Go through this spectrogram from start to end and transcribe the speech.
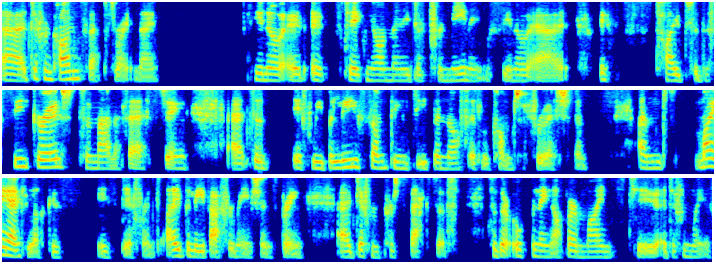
uh, different concepts right now. You know it, it's taking on many different meanings you know uh, it's tied to the secret to manifesting uh, to if we believe something deep enough it'll come to fruition. And my outlook is is different. I believe affirmations bring a different perspective so they're opening up our minds to a different way of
